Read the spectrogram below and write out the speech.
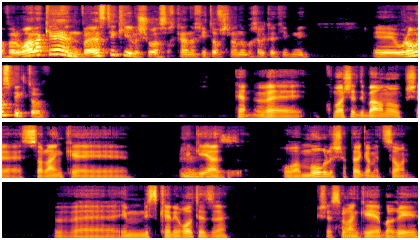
אבל וואלה כן, מבאס כאילו שהוא השחקן הכי טוב שלנו בחלק הקדמי, אה, הוא לא מספיק טוב. כן, וכמו שדיברנו, כשסולנק הגיע, אז הוא אמור לשפר גם את סון, ואם נזכה לראות את זה, כשסולנקי יהיה בריא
